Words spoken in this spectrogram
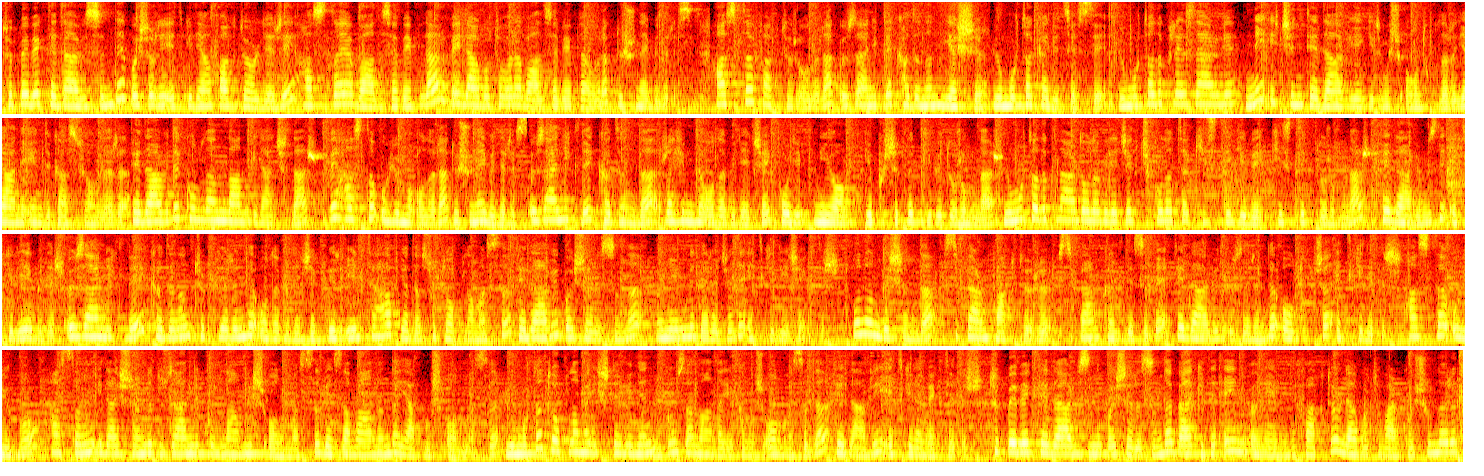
Tüp bebek tedavisinde başarıyı etkileyen faktörleri hastaya bağlı sebepler ve laboratuvara bağlı sebepler olarak düşünebiliriz. Hasta faktörü olarak özellikle kadının yaşı, yumurta kalitesi, yumurtalık rezervi, ne için tedaviye girmiş oldukları yani indikasyonları, tedavide kullanılan ilaçlar ve hasta uyumu olarak düşünebiliriz. Özellikle kadında rahimde olabilecek polip, miyom, yapışıklık gibi durumlar, yumurtalıklarda olabilecek çikolata kisti gibi kistik durumlar tedavimizi etkileyebilir. Özellikle kadının tüplerinde olabilecek bir iltihap ya da su toplaması tedavi başarısını önemli derecede etkileyecektir. Bunun dışında sperm faktörü, sperm kalitesi de tedavinin üzerinde oldukça etkilidir. Hasta uyumu, hastanın ilaçlarını düzenli kullanmış olması ve zamanında yapmış olması, yumurta toplama işleminin uygun zamanda yapılmış olması da tedaviyi etkilemektedir. Tüp bebek tedavisinin başarısında belki de en önemli faktör laboratuvar koşulları.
